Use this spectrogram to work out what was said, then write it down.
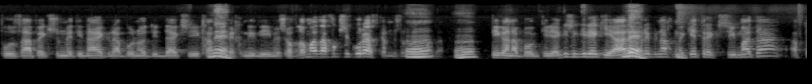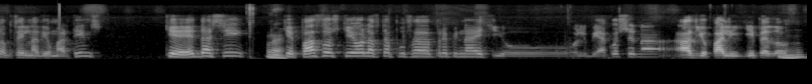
που θα παίξουν με την ΑΕΚ να πούνε ότι εντάξει, είχαμε ναι. παιχνίδι μεσοβδόμαδα, αφού ξεκουράστηκαν μεσοβδόμαδα. Uh-huh. Πήγαν από Κυριακή σε Κυριακή. Άρα ναι. πρέπει να έχουμε και τρεξίματα, αυτό που θέλει να δει ο Μαρτίνς, και ένταση ναι. και πάθος και όλα αυτά που θα πρέπει να έχει ο Ολυμπιακός σε ένα άδειο πάλι γήπεδο ε,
